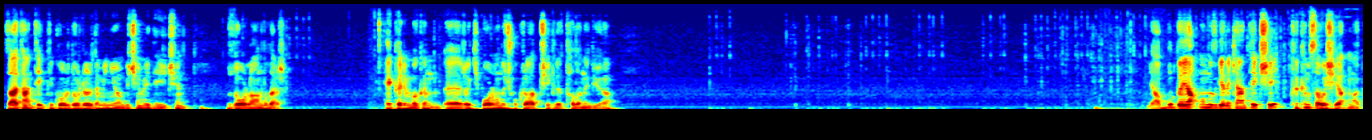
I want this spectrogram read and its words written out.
Zaten tekli koridorları da minyon biçemediği için zorlandılar. Hekarim bakın e, rakip ormanı çok rahat bir şekilde talan ediyor. Ya burada yapmamız gereken tek şey takım savaşı yapmak.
